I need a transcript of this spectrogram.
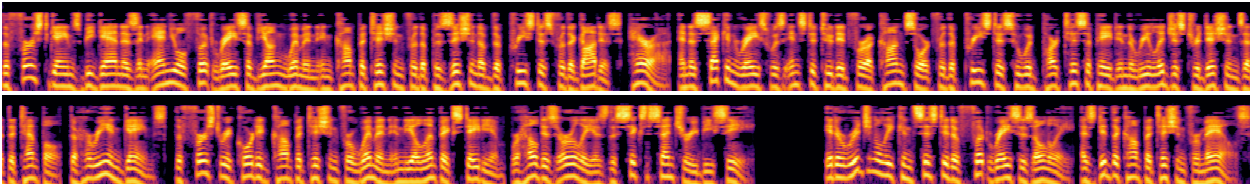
The first games began as an annual foot race of young women in competition for the position of the priestess for the goddess, Hera, and a second race was instituted for a consort for the priestess who would participate in the religious traditions at the temple. The Heraean Games, the first recorded competition for women in the Olympic Stadium, were held as early as the 6th century BC. It originally consisted of foot races only, as did the competition for males.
